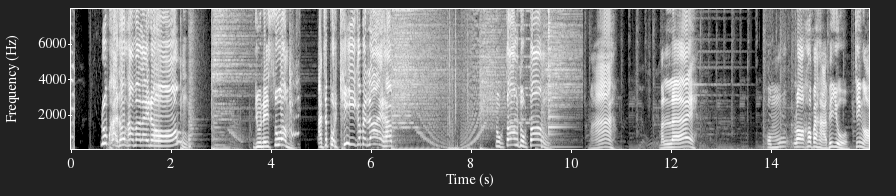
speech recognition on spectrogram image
ำรูปขายทองคำอะไรน้อง อยู่ในส้วม อาจจะปวดขี้ก็เป็นได้ครับ ถูกต้องถูกต้อง มา มันเลย ผมรอเข้าไปหาพี่อยู่ จริงเหรอ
